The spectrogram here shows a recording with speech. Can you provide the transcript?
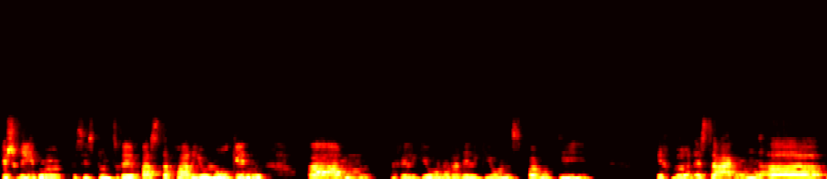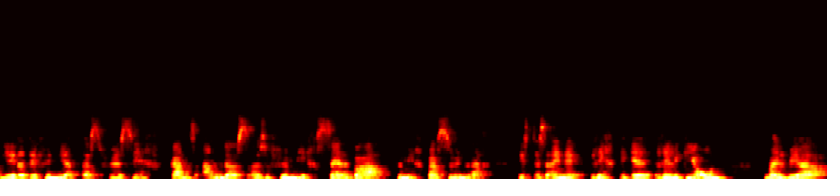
geschrieben. Das ist unsere Pastafariologin. Ähm, Religion oder Religionsparodie. Ich würde sagen, äh, jeder definiert das für sich ganz anders. Also für mich selber, für mich persönlich, ist es eine richtige Religion, weil wir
